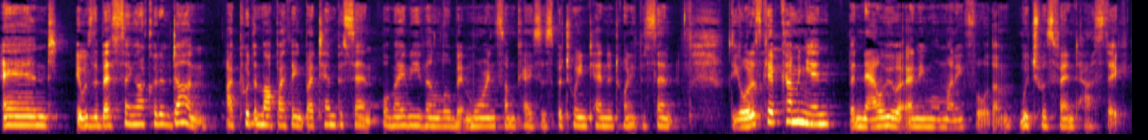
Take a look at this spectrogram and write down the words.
And it was the best thing I could have done. I put them up, I think, by 10% or maybe even a little bit more in some cases, between 10 and 20%. The orders kept coming in, but now we were earning more money for them, which was fantastic.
